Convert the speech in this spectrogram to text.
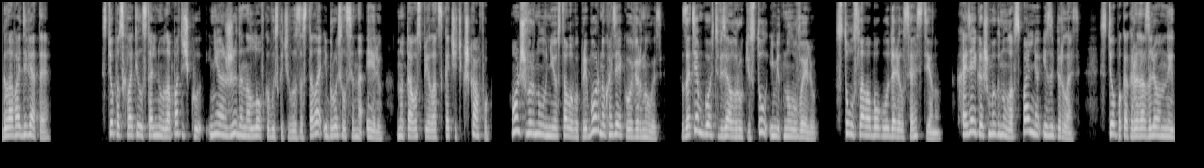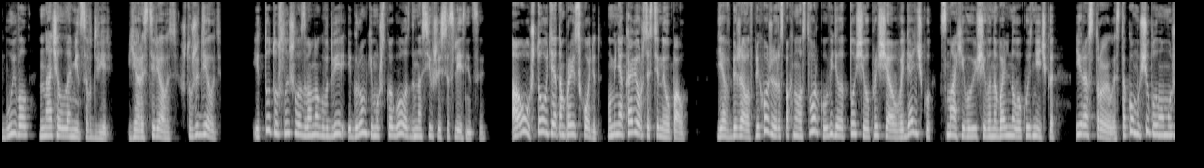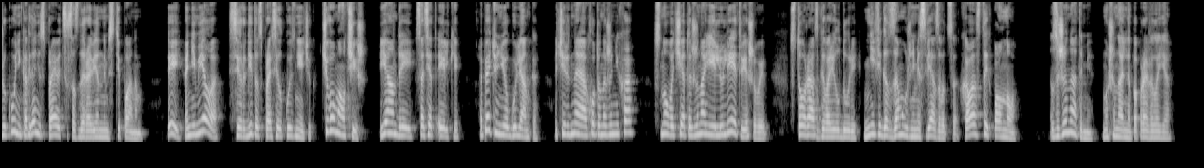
Глава девятая. Степа схватил стальную лопаточку, неожиданно ловко выскочил из-за стола и бросился на Элю, но та успела отскочить к шкафу. Он швырнул в нее столовый прибор, но хозяйка увернулась. Затем гость взял в руки стул и метнул в Элю. Стул, слава богу, ударился о стену. Хозяйка шмыгнула в спальню и заперлась. Степа, как разозленный буйвол, начал ломиться в дверь. Я растерялась. Что же делать? И тут услышала звонок в дверь и громкий мужской голос, доносившийся с лестницы. «Ау, что у тебя там происходит? У меня ковер со стены упал». Я вбежала в прихожую, распахнула створку, увидела тощего прыщавого дядечку, смахивающего на больного кузнечка, и расстроилась. Такому щуплому мужику никогда не справиться со здоровенным Степаном. «Эй, онемела?» – сердито спросил кузнечик. «Чего молчишь? Я Андрей, сосед Эльки. Опять у нее гулянка. Очередная охота на жениха? Снова чья-то жена ей люлей отвешивает? Сто раз говорил Дури, нефига с замужними связываться, холостых полно. С женатыми, машинально поправила я.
